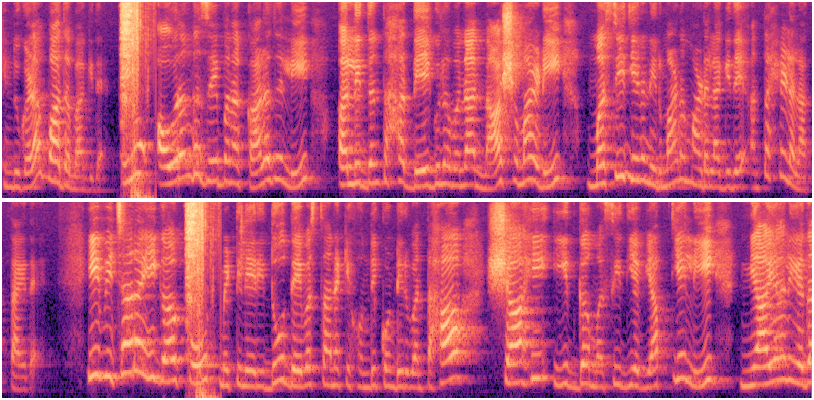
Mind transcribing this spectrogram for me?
ಹಿಂದೂಗಳ ವಾದವಾಗಿದೆ. ಇನ್ನು ಔರಂಗಜೇಬನ ಕಾಲದಲ್ಲಿ ಅಲ್ಲಿದ್ದಂತಹ ದೇಗುಲವನ್ನ ನಾಶ ಮಾಡಿ ಮಸೀದಿಯನ್ನು ನಿರ್ಮಾಣ ಮಾಡಲಾಗಿದೆ ಅಂತ ಹೇಳಲಾಗ್ತಾ ಇದೆ. ಈ ವಿಚಾರ ಈಗ ಕೋರ್ಟ್ ಮೆಟ್ಟಿಲೇರಿದ್ದು ದೇವಸ್ಥಾನಕ್ಕೆ ಹೊಂದಿಕೊಂಡಿರುವಂತಹ ಶಾಹಿ ಈದ್ಗಾ ಮಸೀದಿಯ ವ್ಯಾಪ್ತಿಯಲ್ಲಿ ನ್ಯಾಯಾಲಯದ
